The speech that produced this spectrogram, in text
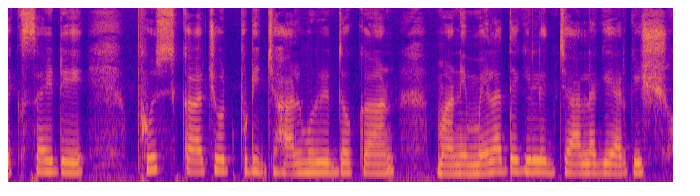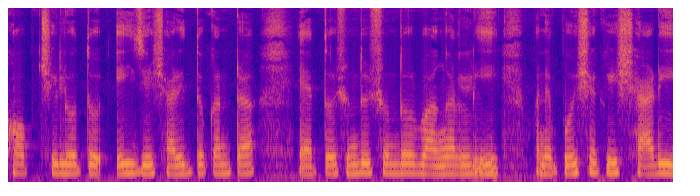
এক সাইডে ফুচকা চটপুরি ঝালমুড়ির দোকান মানে মেলাতে গেলে যা লাগে আর কি সব ছিল। তো এই যে শাড়ির দোকানটা, এত সুন্দর সুন্দর বাঙালি মানে বৈশাখী শাড়ি,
